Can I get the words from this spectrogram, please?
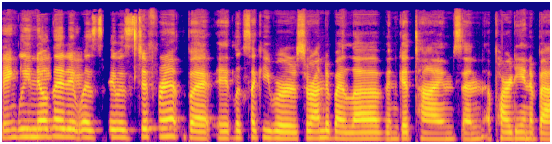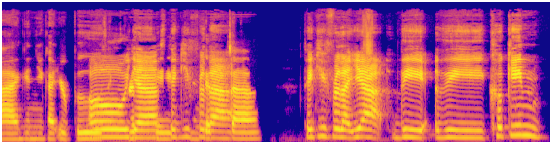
Thank we you, know that you. it was it was different, but it looks like you were surrounded by love and good times and a party in a bag, and you got your booze. Oh yeah, thank you for that. Stuff. Thank you for that. Yeah, the the cooking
